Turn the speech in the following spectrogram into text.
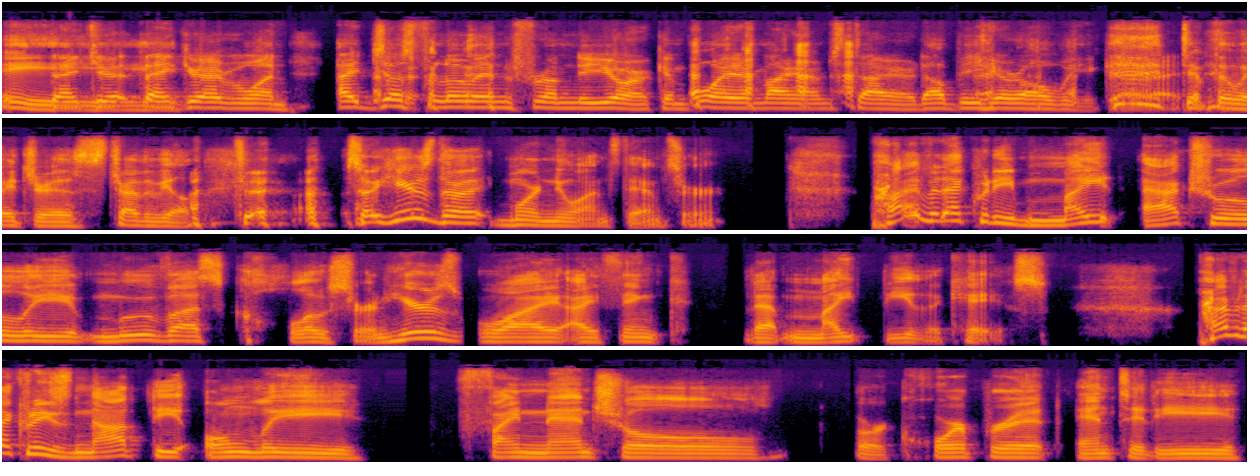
Hey. Thank you. Thank you, everyone. I just flew in from New York and boy, are my arms tired. I'll be here all week. All right. Tip the waitress, try the meal. so here's the more nuanced answer private equity might actually move us closer. And here's why I think that might be the case. Private equity is not the only financial or corporate entity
